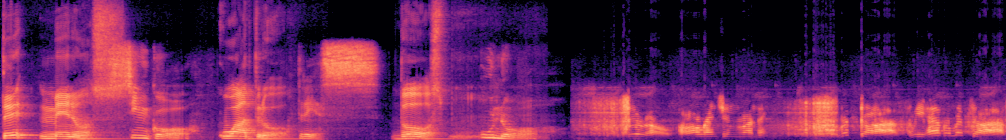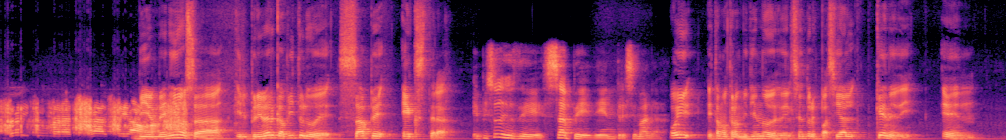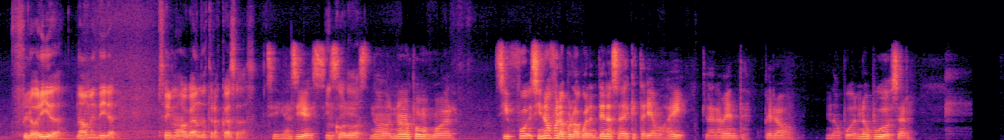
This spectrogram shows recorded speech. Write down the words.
T menos 5, 4, 3, 2. 1. Zero. All engine running. Liftoff. We have a liftoff. 32 minutes past the hour. Bienvenidos a el primer capítulo de Sape Extra. Episodios de Sape de entre semana. Hoy estamos transmitiendo desde el Centro Espacial Kennedy en Florida. No, mentira. Seguimos acá en nuestras casas. Sí, así es. En Córdoba. es. No, no nos podemos mover. Si, fue, si no fuera por la cuarentena, sabés que estaríamos ahí, claramente. Pero no, no pudo ser.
